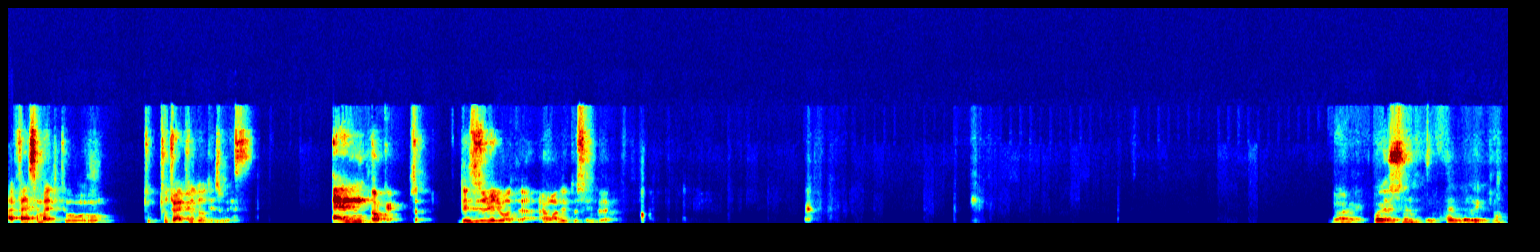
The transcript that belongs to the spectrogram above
I find somebody to, to, to try to do this with. And okay, so this is really what uh, I wanted to say. There. All right, question, Federico.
